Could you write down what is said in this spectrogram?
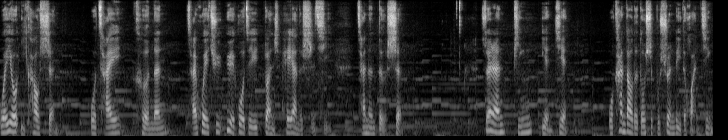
唯有倚靠神，我才可能才会去越过这一段黑暗的时期，才能得胜。虽然凭眼见我看到的都是不顺利的环境，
